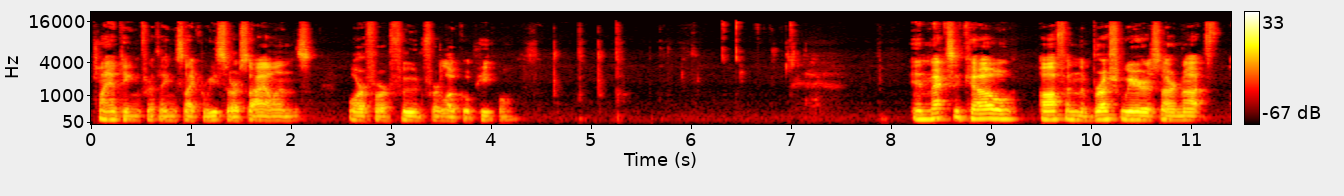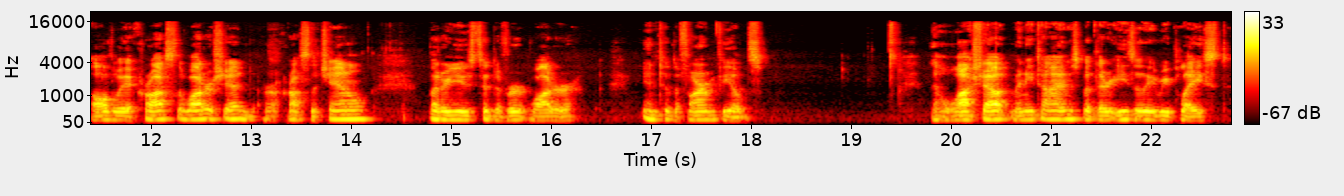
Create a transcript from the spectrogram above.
planting for things like resource islands, or for food for local people. In Mexico, often the brush weirs are not all the way across the watershed or across the channel, but are used to divert water into the farm fields. They'll wash out many times, but they're easily replaced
